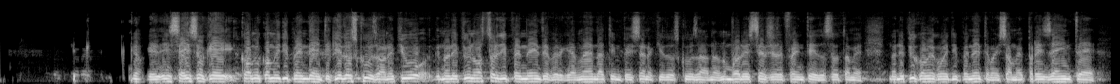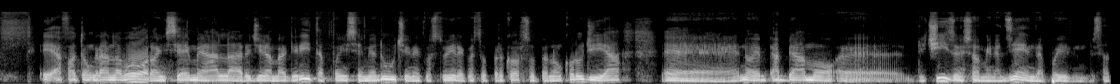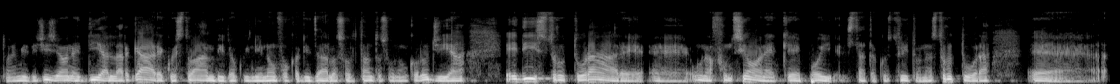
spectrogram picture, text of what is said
nel senso che come, come, dipendente, chiedo scusa, non è, più, non è, più, nostro dipendente perché a me è andato in pensione, chiedo scusa, non, non vorrei essere frainteso assolutamente, non è più come, come, dipendente, ma insomma è presente e ha fatto un gran lavoro insieme alla Regina Margherita, poi insieme a Duci nel costruire questo percorso per l'oncologia. Eh, noi abbiamo eh, deciso insomma in azienda, poi è stata una mia decisione, di allargare questo ambito, quindi non focalizzarlo soltanto sull'oncologia e di strutturare eh, una funzione che poi è stata costruita una struttura eh,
